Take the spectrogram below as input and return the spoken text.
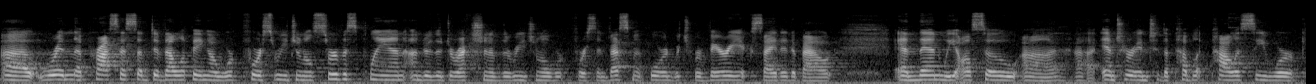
Uh, we're in the process of developing a workforce regional service plan under the direction of the Regional Workforce Investment Board, which we're very excited about. And then we also uh, uh, enter into the public policy work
